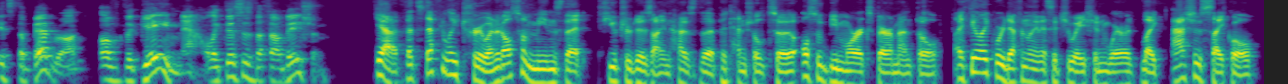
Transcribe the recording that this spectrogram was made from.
it's the bedrock of the game now. Like this is the foundation. Yeah, that's definitely true. And it also means that future design has the potential to also be more experimental. I feel like we're definitely in a situation where, like, Ash's Cycle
